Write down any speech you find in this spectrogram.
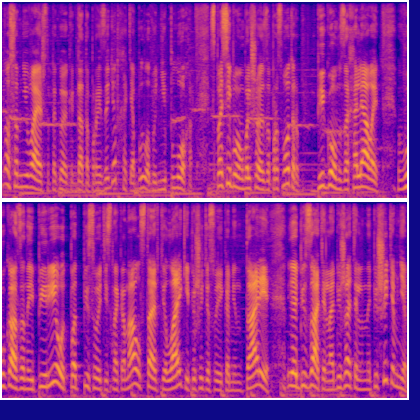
Но сомневаюсь, что такое когда-то произойдет, хотя было бы неплохо. Спасибо вам большое за просмотр, бегом за халявой в указанный период, подписывайтесь на канал, ставьте лайки, пишите свои комментарии. И обязательно, обязательно напишите мне,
